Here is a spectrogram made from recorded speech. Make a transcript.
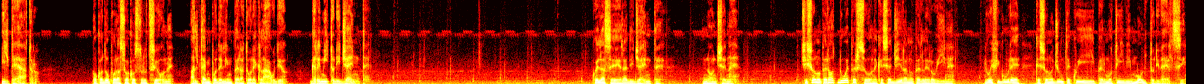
il teatro. Poco dopo la sua costruzione, al tempo dell'imperatore Claudio, gremito di gente. Quella sera di gente non ce n'è. Ci sono però due persone che si aggirano per le rovine due figure che sono giunte qui per motivi molto diversi.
